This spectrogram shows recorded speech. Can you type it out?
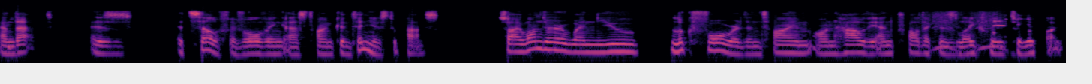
And that is itself evolving as time continues to pass. So I wonder when you look forward in time on how the end product is likely to look like,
